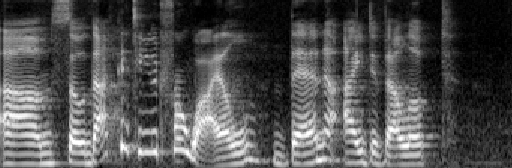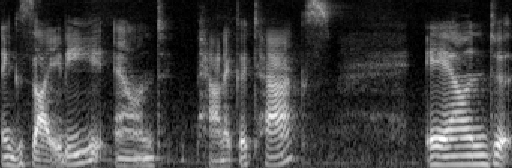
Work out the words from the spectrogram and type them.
Um, so that continued for a while. Then I developed anxiety and panic attacks. And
